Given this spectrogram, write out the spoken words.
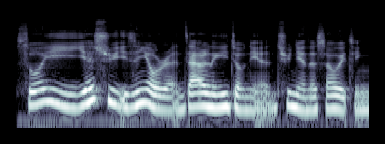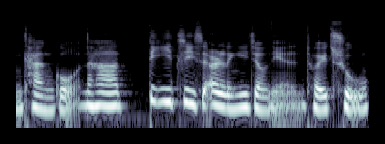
所以也许已经有人在二零一九年去年的时候已经看过。那它第一季是二零一九年推出，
